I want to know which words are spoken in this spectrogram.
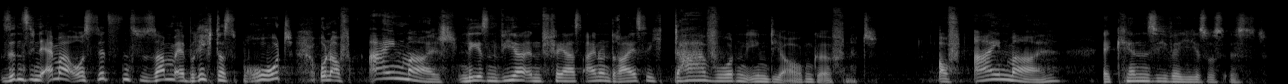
sind sie in Emmaus, sitzen zusammen, er bricht das Brot und auf einmal lesen wir in Vers 31, da wurden ihnen die Augen geöffnet. Auf einmal erkennen sie, wer Jesus ist.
